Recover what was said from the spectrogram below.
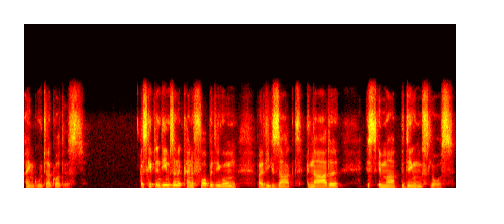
ein guter Gott ist. Es gibt in dem Sinne keine Vorbedingungen, weil wie gesagt, Gnade ist immer bedingungslos.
